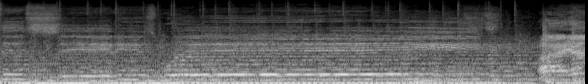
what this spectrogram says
This city's. I am.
